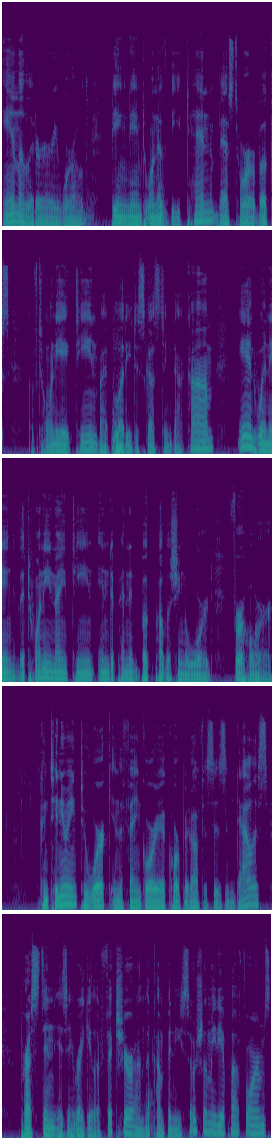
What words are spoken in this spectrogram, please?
and the literary world, being named one of the 10 best horror books of 2018 by BloodyDisgusting.com and winning the 2019 Independent Book Publishing Award for Horror. Continuing to work in the Fangoria corporate offices in Dallas, Preston is a regular fixture on the company's social media platforms,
